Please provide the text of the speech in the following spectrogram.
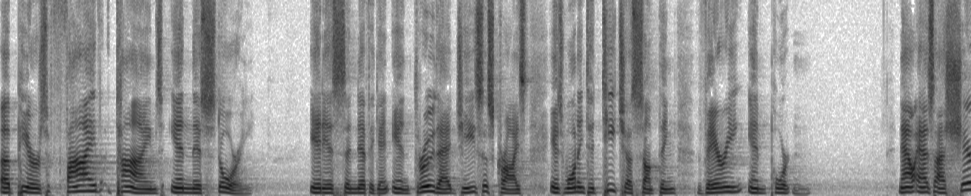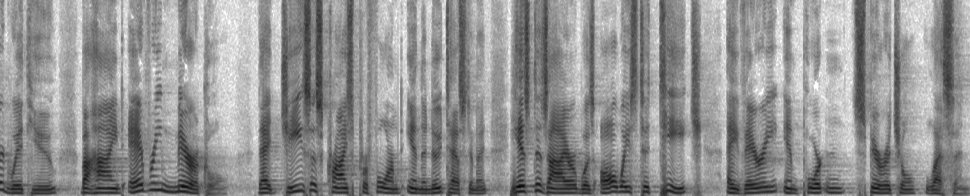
appears five times in this story it is significant. And through that, Jesus Christ is wanting to teach us something very important. Now, as I shared with you, behind every miracle that Jesus Christ performed in the New Testament, his desire was always to teach a very important spiritual lesson.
